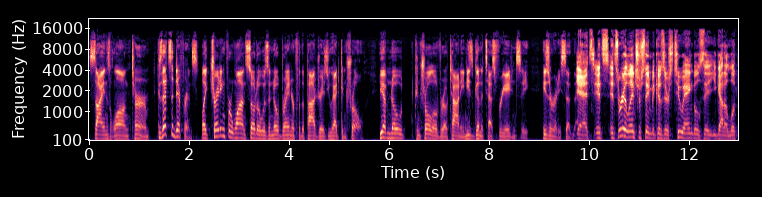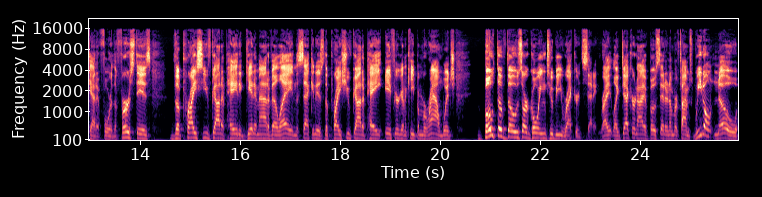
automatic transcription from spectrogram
signs long term because that's the difference. Like trading for Juan Soto was a no-brainer for the Padres. You had control you have no control over Ohtani, and he's going to test free agency. He's already said that. Yeah, it's it's it's real interesting because there's two angles that you got to look at it for. The first is the price you've got to pay to get him out of LA, and the second is the price you've got to pay if you're going to keep him around, which both of those are going to be record setting, right? Like Decker and I have both said a number of times, we don't know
